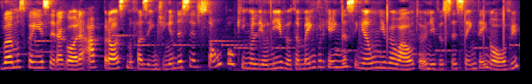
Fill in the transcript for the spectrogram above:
Vamos conhecer agora a próxima fazendinha, descer só um pouquinho ali o nível também, porque ainda assim é um nível alto, é o nível 69.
